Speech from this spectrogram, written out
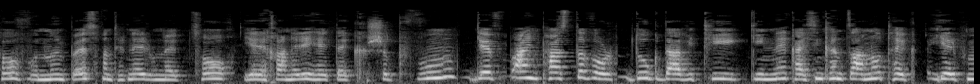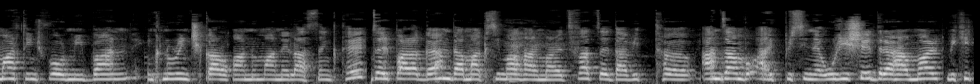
բնույթով նույնպես խնդիրներ ունեցող երեխաների հետ եք շփվում եւ այն փաստը, որ դուք Դավիթի կինն եք, այսինքն ծանոթ եք, երբ մարդ ինչ որ մի բան ինքնուրույն չկարողանում անել, ասենք թե ձեր պարագայում դա մաքսիմալ հարմարեցված է Դավիթը անձամբ այդպեսին է, ուրիշ է դրա համար մի քիչ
